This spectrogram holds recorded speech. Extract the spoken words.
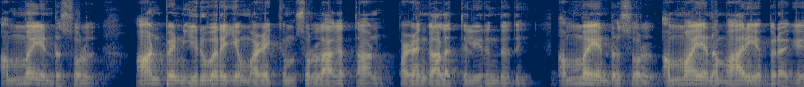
அம்ம என்ற சொல் ஆண் பெண் இருவரையும் அழைக்கும் சொல்லாகத்தான் பழங்காலத்தில் இருந்தது. அம்ம என்ற சொல் அம்மா என மாறிய பிறகு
